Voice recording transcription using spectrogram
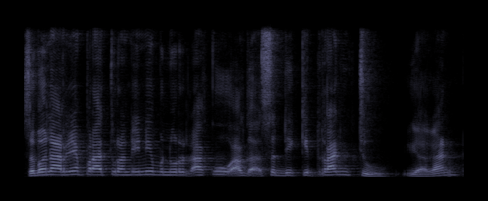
Sebenarnya peraturan ini menurut aku agak sedikit rancu. ya kan?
